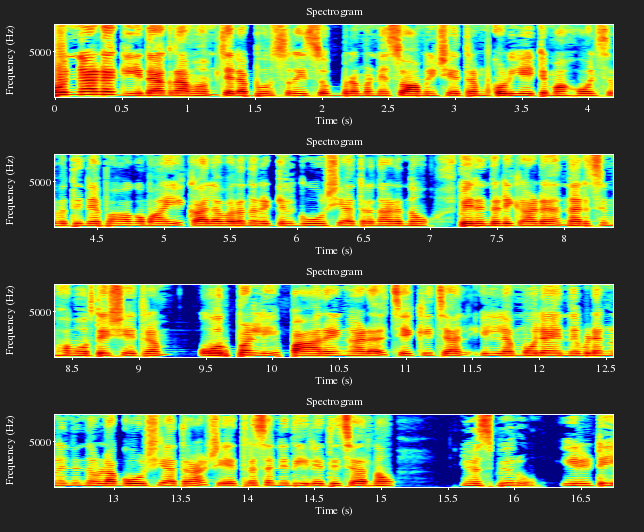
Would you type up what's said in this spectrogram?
പുന്നാട് ഗീതാഗ്രാമം ചെലപ്പൂർ ശ്രീ സുബ്രഹ്മണ്യ സ്വാമി ക്ഷേത്രം കൊടിയേറ്റ് മഹോത്സവത്തിന്റെ ഭാഗമായി കലവറ നിറയ്ക്കൽ ഘോഷയാത്ര നടന്നു. പെരുന്തടിക്കാട് നരസിംഹമൂർത്തി ക്ഷേത്രം ഊർപ്പള്ളി പാറയങ്ങാട് ചെക്കിച്ചാൽ ഇല്ലംമൂല എന്നിവിടങ്ങളിൽ നിന്നുള്ള ഘോഷയാത്ര ക്ഷേത്രസന്നിധിയിൽ എത്തിച്ചേർന്നു. News bureau Iritty.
